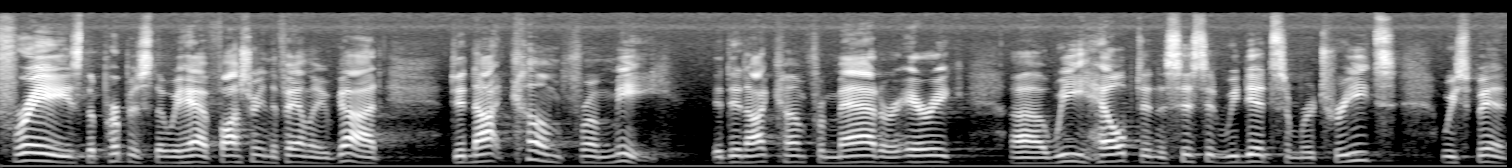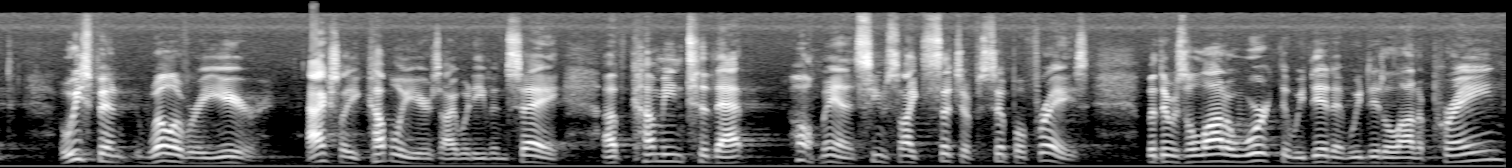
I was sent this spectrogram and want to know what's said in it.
phrase, the purpose that we have, fostering the family of God, did not come from me. It did not come from Matt or Eric. Uh, we helped and assisted. We did some retreats. We spent we spent well over a year, actually a couple of years, I would even say, of coming to that. Oh man, it seems like such a simple phrase, but there was a lot of work that we did, and we did a lot of praying.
